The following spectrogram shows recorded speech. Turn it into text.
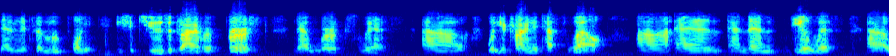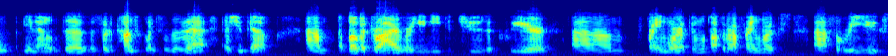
then it's a moot point. You should choose a driver first that works with uh, what you're trying to test well, uh, and and then deal with uh, you know the, the sort of consequences of that as you go. Um, above a driver, you need to choose a clear um, framework, and we'll talk about frameworks uh, for reuse.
